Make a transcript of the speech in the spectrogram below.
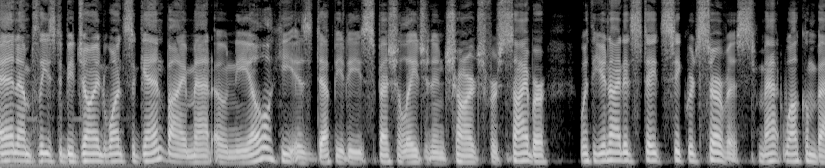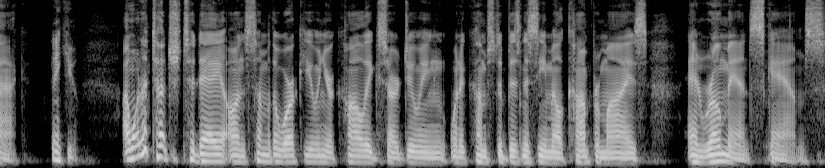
And I'm pleased to be joined once again by Matt O'Neill. He is Deputy Special Agent in Charge for Cyber with the United States Secret Service. Matt, welcome back. Thank you. I want to touch today on some of the work you and your colleagues are doing when it comes to business email compromise and romance scams.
